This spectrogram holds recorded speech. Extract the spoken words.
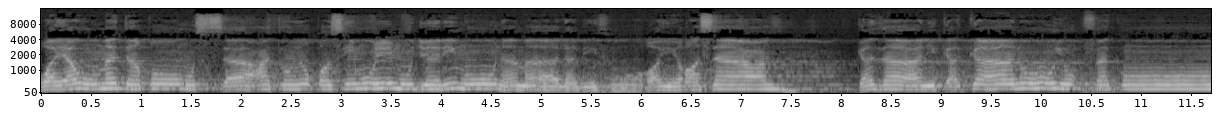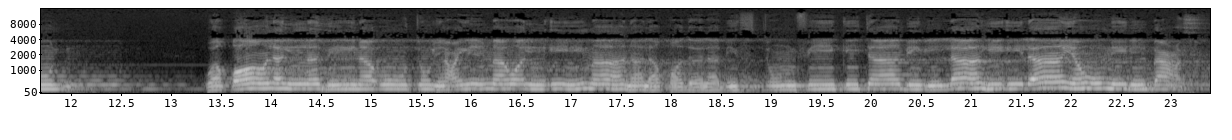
ويوم تقوم الساعة يقسم المجرمون ما لبثوا غير ساعة كذلك كانوا يؤفكون. وقال الذين أوتوا العلم والإيمان لقد لبثتم في كتاب الله إلى يوم البعث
